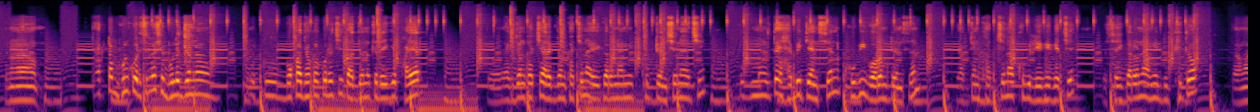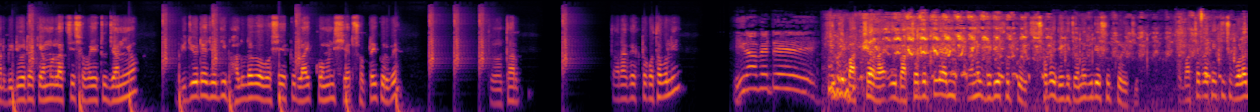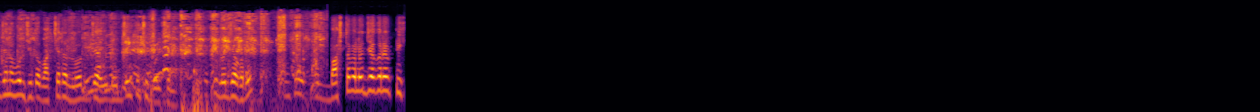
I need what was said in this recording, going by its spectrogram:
কেননা একটা ভুল করেছিল, সে ভুলের জন্য একটু বকাঝকা করেছি, তার জন্য সে রেগে ফায়ার। একজন খাচ্ছে, আরেকজন খাচ্ছে না, এই কারণে আমি খুব টেনশনে আছি। খুব বলতে হ্যাভি টেনশন খুবই গরম টেনশন একজন খাচ্ছে না, খুবই রেগে গেছে। সেই কারণে আমি দুঃখিত। তো আমার ভিডিওটা কেমন লাগছে সবাই একটু জানিও। ভিডিওটা যদি ভালো লাগে অবশ্যই একটু লাইক কমেন্ট শেয়ার সবটাই করবে। তো তার তার আগে একটা কথা বলি। বাচ্চারা, এই বাচ্চাদেরকে আমি অনেক ভিডিও শুট করেছি, সবাই দেখেছে, অনেক ভিডিও শুট করেছি। তো বাচ্চাটাকে কিছু বলার জন্য বলছি তো, বাচ্চাটা লজ্জায় লজ্জায় কিছু বলছে না। একটু লজ্জা করে। কিন্তু বাস্তবে লজ্জা করে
